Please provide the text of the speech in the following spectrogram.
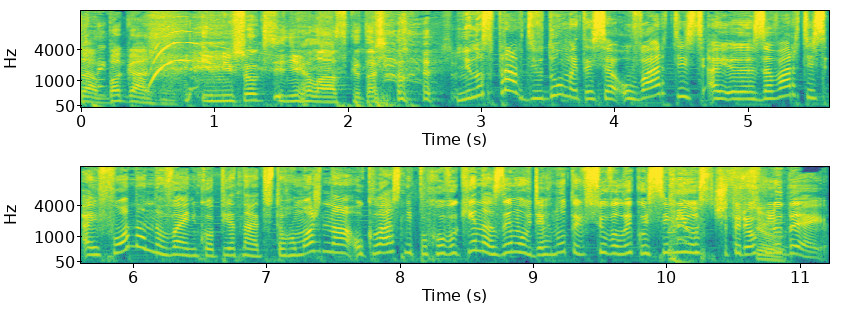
та, Багажник. І мішок сінігласки. Та? Ні, ну справді вдумайтеся, у вартість ай- е, за вартість айфона новенького 15-го можна у класні пуховики на зиму вдягнути всю велику сім'ю з чотирьох людей.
